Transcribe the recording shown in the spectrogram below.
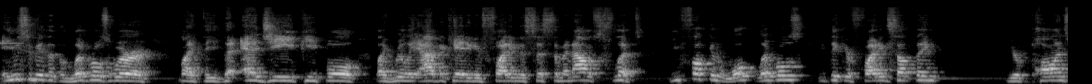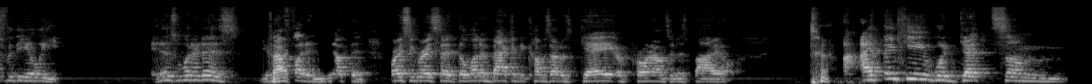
It used to be that the liberals were like the, the edgy people, like really advocating and fighting the system. And now it's flipped. You fucking woke liberals, you think you're fighting something You're pawns for the elite. It is what it is. You're Facts. not fighting nothing. Bryson Gray said they'll let him back if he comes out as gay or pronouns in his bio. I think he would get some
